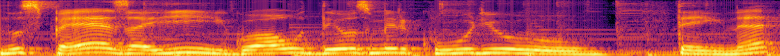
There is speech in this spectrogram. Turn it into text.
nos pés aí, igual o Deus Mercúrio tem, né?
